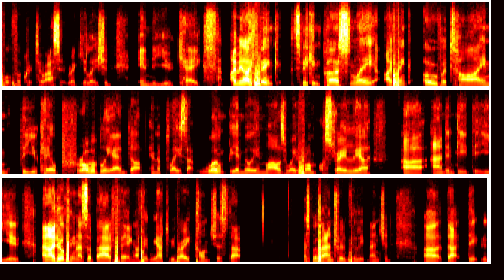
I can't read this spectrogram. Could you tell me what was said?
for, for crypto asset regulation in the UK. I mean, I think, speaking personally, I think over time, the UK will probably end up in a place that won't be a million miles away from Australia uh, and indeed the EU. And I don't think that's a bad thing. I think we have to be very conscious that as both Andrew and Philipp mentioned, uh, that the, the,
